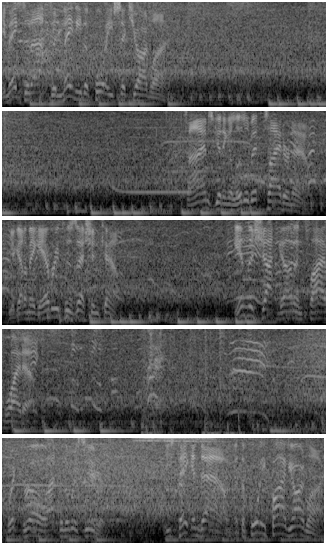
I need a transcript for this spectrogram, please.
He makes it out to maybe the 46-yard line. Time's getting a little bit tighter now. You got to make every possession count. In the shotgun and five wideouts. Quick throw out to the receiver. He's taken down at the 45-yard line.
